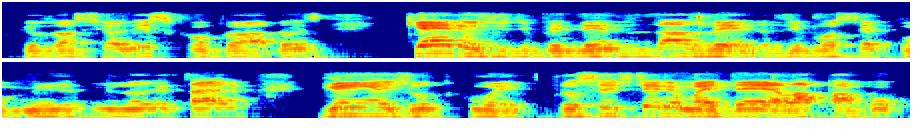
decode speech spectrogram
porque os acionistas controladores querem os dividendos das vendas, e você, como minoritário, ganha junto com ele. Para vocês terem uma ideia, ela pagou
